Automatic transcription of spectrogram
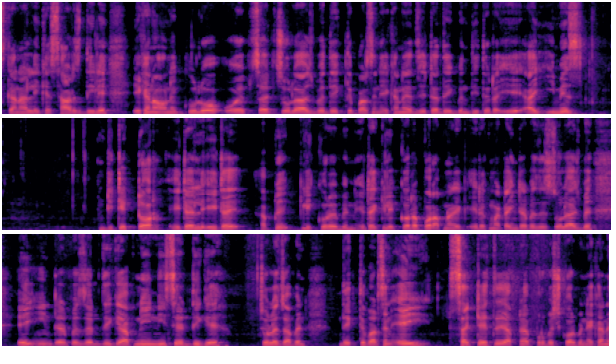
স্ক্যানার লিখে সার্চ দিলে এখানে অনেকগুলো ওয়েবসাইট চলে আসবে, দেখতে পাচ্ছেন এখানে যেটা দেখবেন, দ্বিতীয়টা এআই ইমেজ ডিটেক্টর। এটা এইটাই আপনি ক্লিক করবেন। এটা ক্লিক করার পর আপনার এরকম একটা ইন্টারপেজে চলে আসবে। এই ইন্টারপেজের দিকে আপনি নিচের দিকে চলে যাবেন। দেখতে পাচ্ছেন এই সাইটটাতে আপনার প্রবেশ করবেন। এখানে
